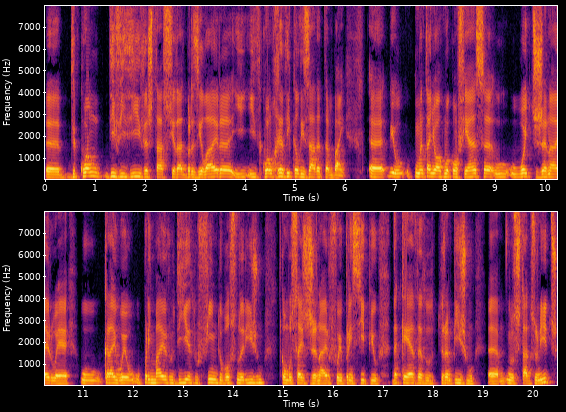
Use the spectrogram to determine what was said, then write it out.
uh, de quão dividida está a sociedade brasileira e, e de quão radicalizada também. Uh, eu mantenho alguma confiança. O, o 8 de janeiro é, o, creio eu, o primeiro dia do fim do bolsonarismo, como o 6 de janeiro foi o princípio da queda do trumpismo uh, nos Estados Unidos.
